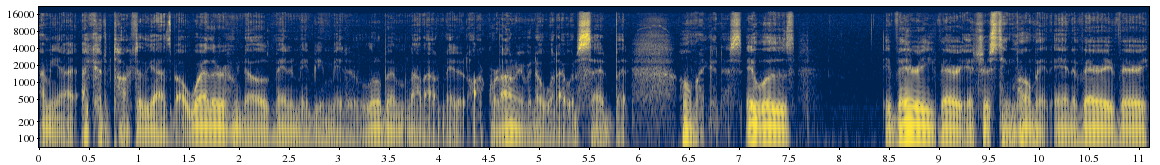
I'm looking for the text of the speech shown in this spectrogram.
I mean, I, I could have talked to the guys about weather. Who knows? Made it maybe made it a little bit. Not that made it awkward. I don't even know what I would have said, but oh my goodness, it was a very very interesting moment and a very very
